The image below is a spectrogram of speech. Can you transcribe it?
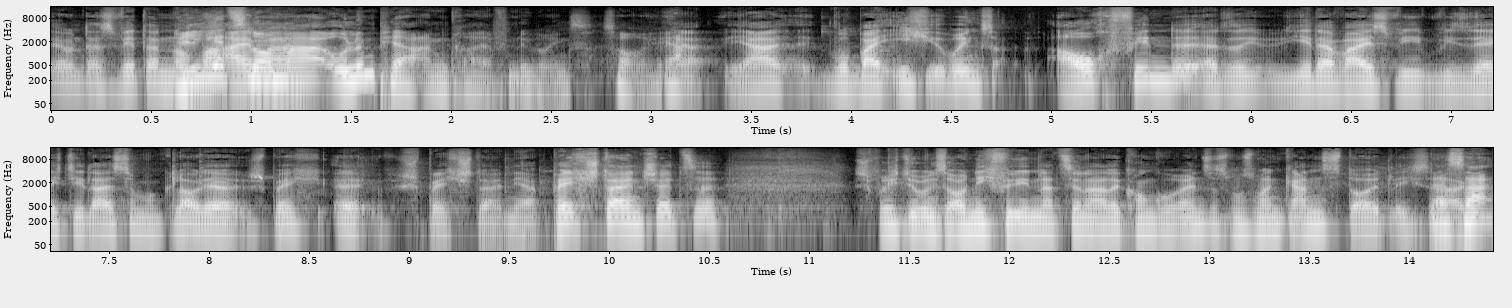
äh, und das wird dann will nochmal jetzt nochmal Olympia angreifen übrigens. Sorry. Ja. Ja, ja, wobei ich übrigens auch finde, also jeder weiß, wie, wie sehr ich die Leistung von Claudia Spech, äh, Spechstein, ja, Pechstein schätze. Spricht übrigens auch nicht für die nationale Konkurrenz, das muss man ganz deutlich sagen. Das, hat,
